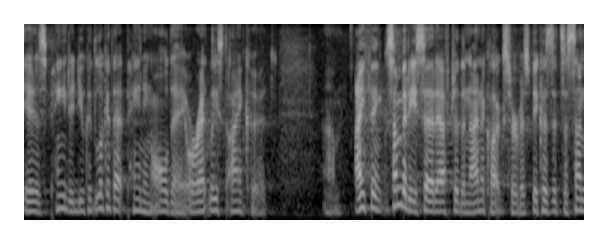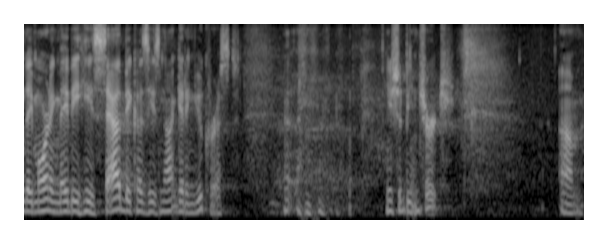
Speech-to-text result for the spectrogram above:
it is painted, you could look at that painting all day, or at least I could. Um, I think somebody said after the nine o'clock service, because it's a Sunday morning, maybe he's sad because he's not getting Eucharist. he should be in church. Um,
